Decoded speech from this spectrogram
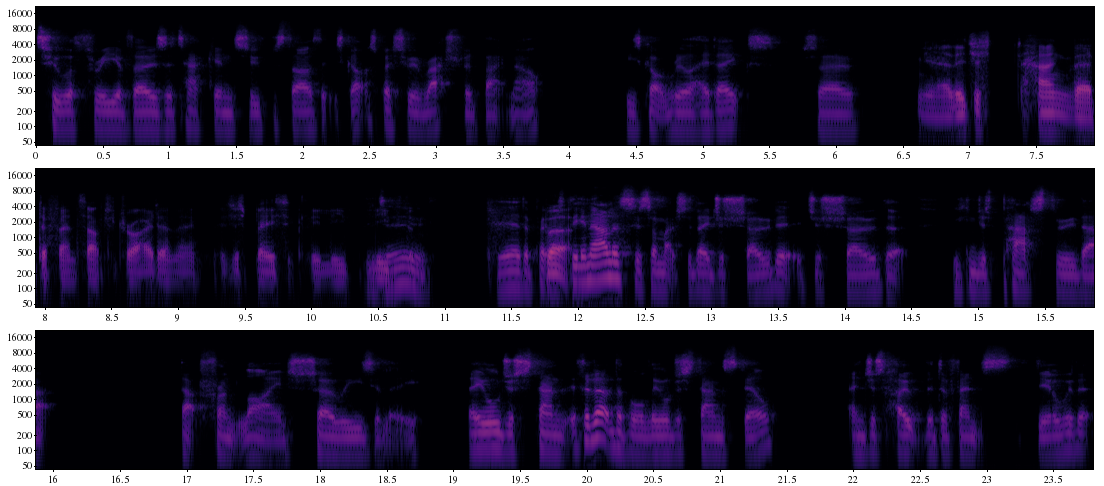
two or three of those attacking superstars that he's got, especially with Rashford back now. He's got real headaches. So Yeah, they just hang their defense out to dry, don't they? They just basically leave leave do. them. Yeah, the, But- the analysis on match today just showed it. It just showed that you can just pass through that that front line so easily. They all just stand. If they don't have the ball, they all just stand still and just hope the defense deal with it.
